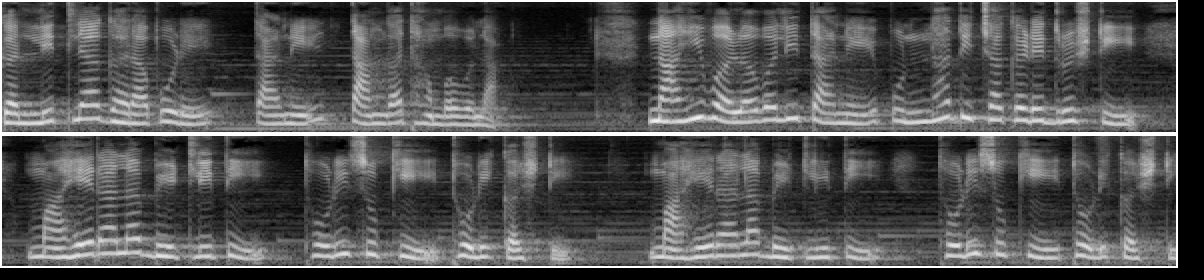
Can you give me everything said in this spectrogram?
गल्लीतल्या घरापुढे त्याने टांगा थांबवला. नाही वळवली त्याने पुन्हा तिच्याकडे दृष्टी. माहेराला भेटली ती थोडी सुखी थोडी कष्टी. माहेराला भेटली ती थोडी सुखी थोडी कष्टी.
